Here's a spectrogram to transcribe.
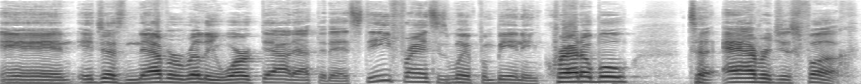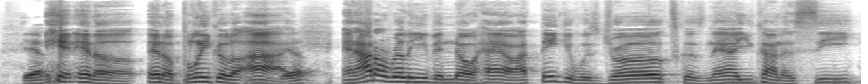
And it just never really worked out after that. Steve Francis went from being incredible to average as fuck Yep. in, in a in a blink of the eye. Yep. And I don't really even know how. I think it was drugs because now you kind of see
